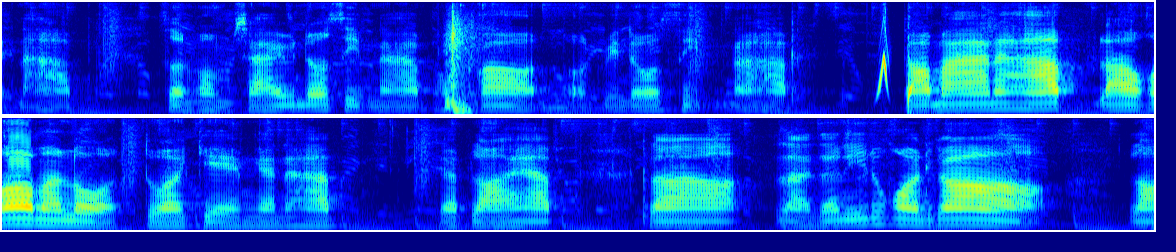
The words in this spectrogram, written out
7 นะครับ ส่วนผมใช้ Windows 10 นะครับ ผมก็โหลด Windows 10 นะครับ ต่อมานะครับ เราก็มาโหลดตัวเกมกันนะครับ เรียบร้อยครับแล้วหลังจากนี้ทุกคนก็รอ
